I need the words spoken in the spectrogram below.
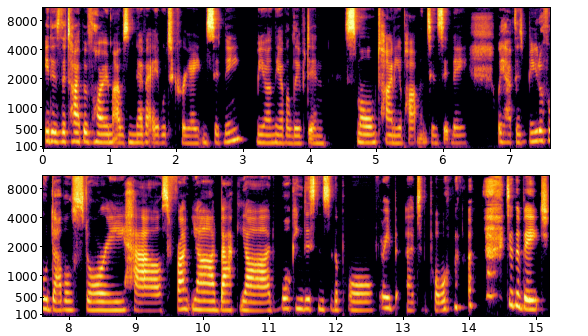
It is the type of home I was never able to create in Sydney. We only ever lived in small, tiny apartments in Sydney. We have this beautiful double story house, front yard, backyard, walking distance to the pool, uh, to the pool, to the beach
